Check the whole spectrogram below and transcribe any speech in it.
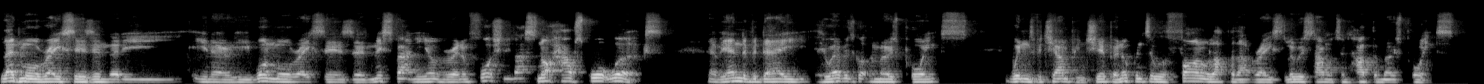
led more races and that he, you know, he won more races and this, that, and the other. And unfortunately, that's not how sport works. At the end of the day, whoever's got the most points wins the championship. And up until the final lap of that race, Lewis Hamilton had the most points.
